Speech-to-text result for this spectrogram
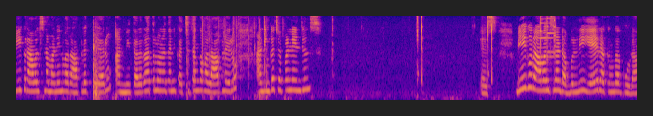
మీకు రావాల్సిన మనీని వారు ఆపలేకపోయారు. అండ్ మీ తలరాతలో ఉన్నదాన్ని ఖచ్చితంగా వాళ్ళు ఆపలేరు. అండ్ ఇంకా చెప్పండి ఏంజల్స్? ఎస్. మీకు రావాల్సిన డబ్బుల్ని ఏ రకంగా కూడా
